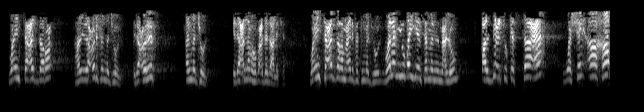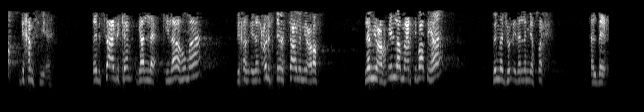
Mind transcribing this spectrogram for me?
وإن تعذر هذا إذا عرف المجهول. إذا عرف المجهول. إذا علمه بعد ذلك. وإن تعذر معرفة المجهول ولم يبين ثمن المعلوم قال بعتك الساعة وشيء آخر بخمسمائة. طيب الساعة بكم؟ قال لا كلاهما بخمس إذا عرف قيمة الساعة لم يعرف. لم يعرف إلا مع ارتباطها بالمجهول إذا لم يصح البيع.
